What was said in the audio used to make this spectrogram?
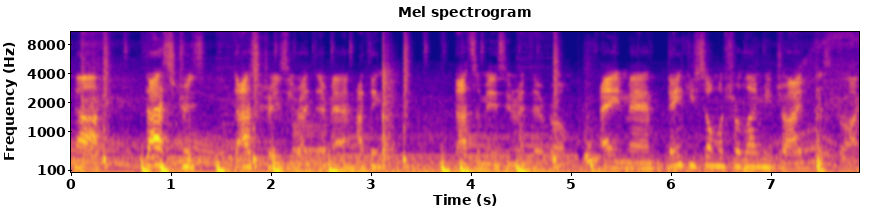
Nah, that's crazy. That's crazy right there, man. I think amazing right there, bro. Hey, man, thank you so much for letting me drive this, bro.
